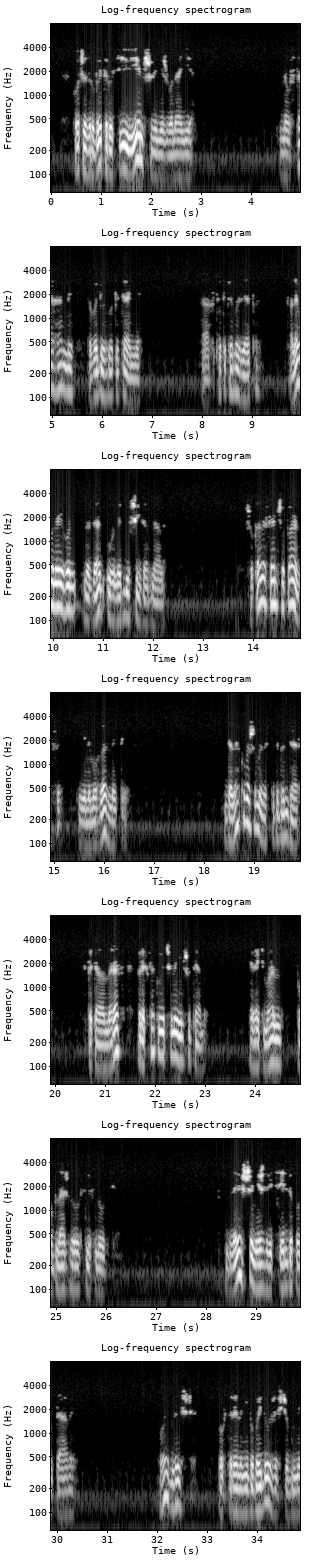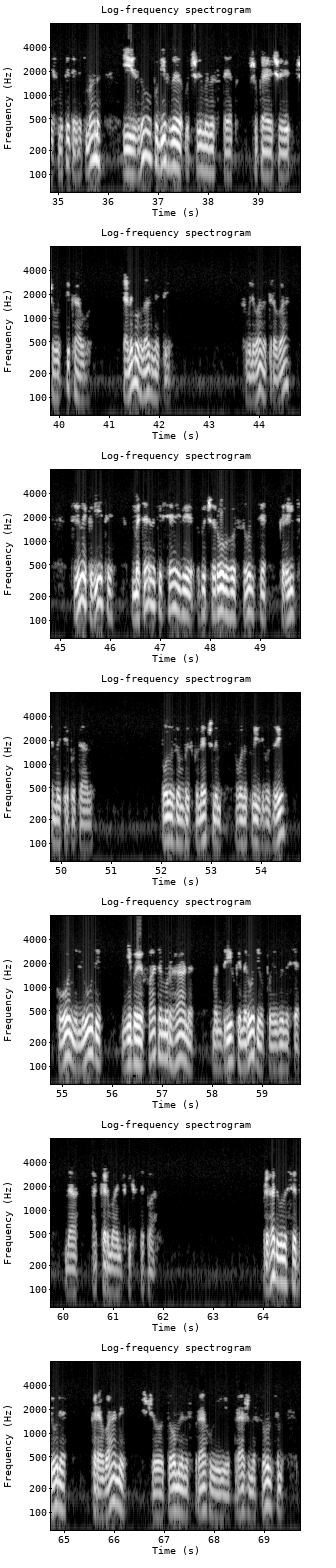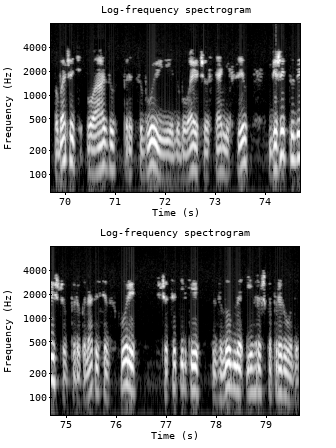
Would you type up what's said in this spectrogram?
хоче зробити Росію іншою, ніж вона є. На уста Ганни вибігло питання. А хто таке Мазепа? Але вона його назад у глиб душі загнала. Шукала Санчо Панси і не могла знайти. Далеко ваша милості до Бендер? спитала нараз, перескакуючи на іншу тему. Гетьман поблажливо всміхнувся. Ближче, ніж звідсіль до Полтави. Ой, ближче, повторили ніби байдуже, щоб не смутити гетьмана, і знову побігла очима на степ, шукаючи чогось цікавого, та не могла знайти. Хвилювала трава, цвіли квіти, метелики в сяєві вечорового сонця крильцями тріпотали. Полозом безконечним волоклись вози, коні, люди, ніби фата Моргана, мандрівки народів появилися на акерманських степах. Пригадувалася доля каравани, що томлена спрагою і пражена сонцем, побачить оазу перед собою і, добуваючи останніх сил, біжить туди, щоб переконатися вскорі, що це тільки злобна іграшка природи.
